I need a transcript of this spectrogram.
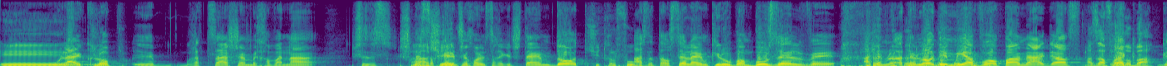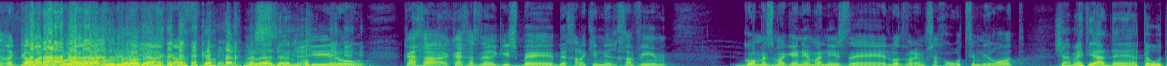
אה, אולי קלופ אה, רצה שם בכוונה, שזה שני אה, שחקנים ש- שיכולים לשחק את שתי העמדות, שהתחלפו. אז אתה עושה להם כאילו במבוזל, ואתם לא- לא יודעים מי יבוא הפעם מהאגף. אז אף אחד לא בא. רק גם אנחנו לא ידענו מי לא בא ידענו. מהאגף. גם אנחנו לא ידענו. כאילו, ככה ככה זה הרגיש בחלקים נרחבים. גומז מגן ימני זה לא דברים שאנחנו רוצים לראות. שהאמת היא, עד אה, הטעות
